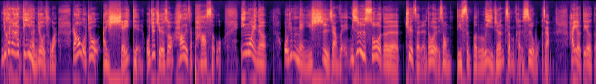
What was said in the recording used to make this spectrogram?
你就看到他第一横就有出来，然后我就 I shake it，我就觉得说 How is that possible？因为呢，我就没事这样子。诶，你是不是所有的确诊人都会有这种 disbelief？觉得怎么可能是我这样？还有第二个，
